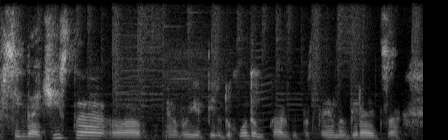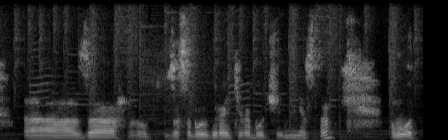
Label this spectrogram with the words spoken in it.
всегда чисто, э, вы перед уходом каждый постоянно убирается э, за, ну, за собой убираете рабочее место. Вот.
